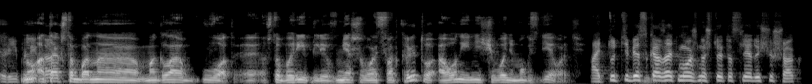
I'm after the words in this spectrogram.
Рипли ну, а так? так, чтобы она могла, вот, э, чтобы Рипли вмешивалась в открытую, а он ей ничего не мог сделать. А тут тебе сказать можно, что это следующий шаг,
